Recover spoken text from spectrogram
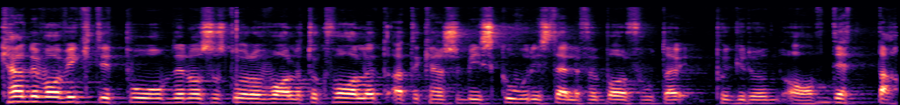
kan det vara viktigt på om det är någon som står om valet och kvalet att det kanske blir skor istället för barfota på grund av detta.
